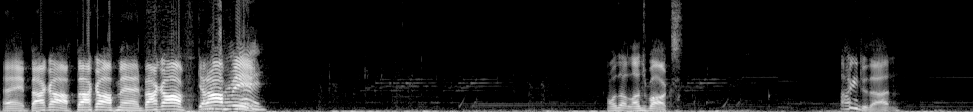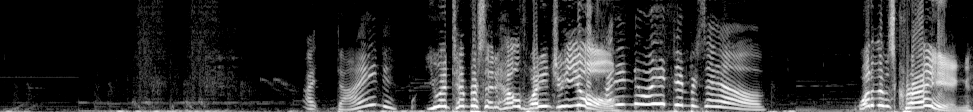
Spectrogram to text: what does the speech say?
Hey, back off, back off, man, back off, get Oh off me! God. I want that lunchbox. I can do that. I died? You had 10% health, why didn't you heal? I didn't know I had 10% health. One of them's crying!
